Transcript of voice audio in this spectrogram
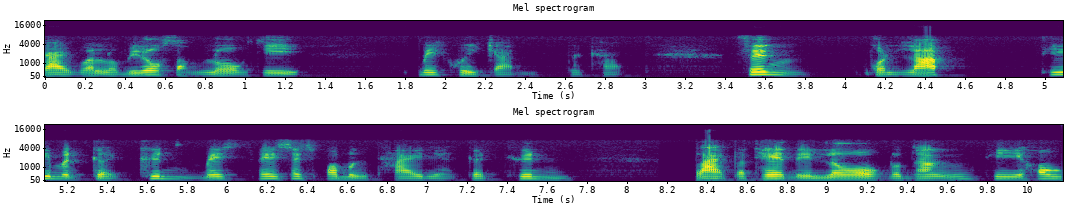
กลายว่าเรามีโลกสองโลกที่ไม่คุยกันนะครับ ซึ่งผลลัพธ์ที่มันเกิดขึ้นไม่ไม่ใช่เฉพาะเมืองไทยเนี่ยเกิดขึ้นหลายประเทศในโลกรวมทั้งที่ฮ่อง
